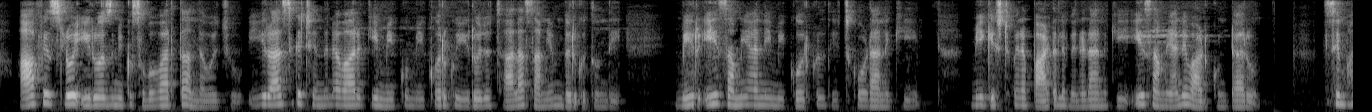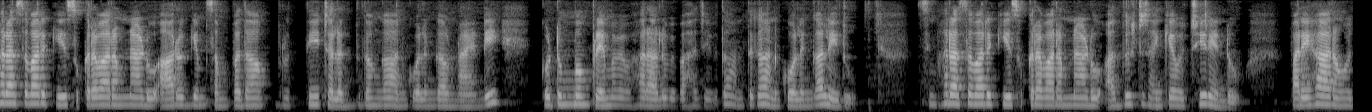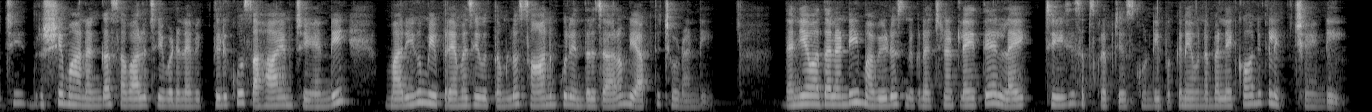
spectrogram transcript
ఆఫీస్లో ఈరోజు మీకు శుభవార్త అందవచ్చు. ఈ రాశికి చెందిన వారికి మీకు మీ కొరకు ఈరోజు చాలా సమయం దొరుకుతుంది. మీరు ఈ సమయాన్ని మీ కోరికలు తెచ్చుకోవడానికి మీకు ఇష్టమైన పాటలు వినడానికి ఈ సమయాన్ని వాడుకుంటారు. సింహరాశి వారికి శుక్రవారం నాడు ఆరోగ్యం సంపద వృత్తి చలద్భుతంగా అద్భుతంగా అనుకూలంగా ఉన్నాయండి. కుటుంబం ప్రేమ వ్యవహారాలు వివాహ జీవితం అంతగా అనుకూలంగా లేదు. సింహరాశి వారికి శుక్రవారం నాడు అదృష్ట సంఖ్య వచ్చి రెండు. పరిహారం వచ్చి దృశ్యమానంగా సవాలు చేయబడిన వ్యక్తులకు సహాయం చేయండి. మరియు మీ ప్రేమ జీవితంలో సానుకూల ఇంద్రజాలం వ్యాప్తి చూడండి. ధన్యవాదాలండి. మా వీడియోస్ మీకు నచ్చినట్లయితే లైక్ చేసి సబ్స్క్రైబ్ చేసుకోండి. పక్కనే ఉన్న బెల్ ఐకాన్ని క్లిక్ చేయండి.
